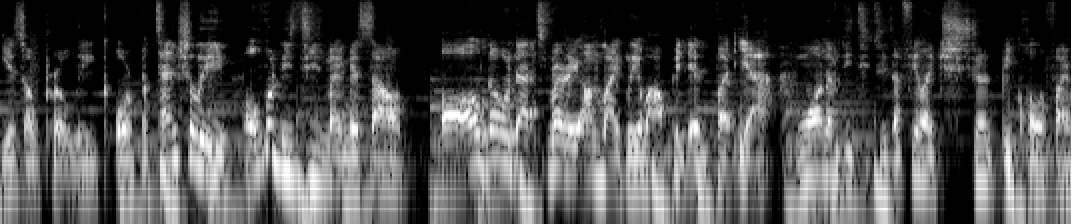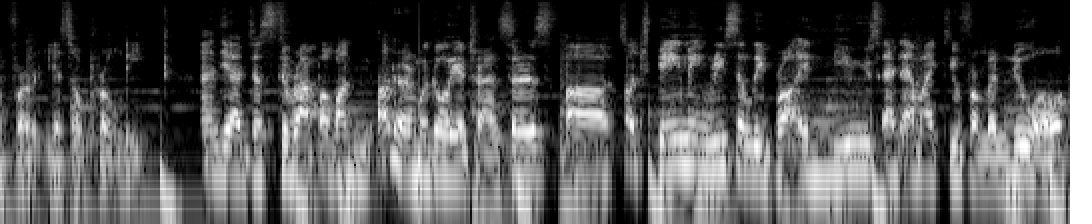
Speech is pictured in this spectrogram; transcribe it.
ESL Pro League, or potentially both of these teams might miss out. Although that's very unlikely in my opinion. But yeah, one of these teams I feel like should be qualifying for ESL Pro League. And yeah, just to wrap up on the other Mongolia transfers, uh, Clutch Gaming recently brought in news and MIQ from Renewal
